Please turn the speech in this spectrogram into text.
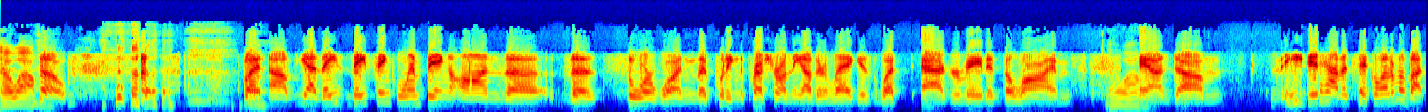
Oh wow! So, but um, yeah, they they think limping on the the sore one, the putting the pressure on the other leg, is what aggravated the Lyme's. Oh wow! And um, he did have a tickle on him about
